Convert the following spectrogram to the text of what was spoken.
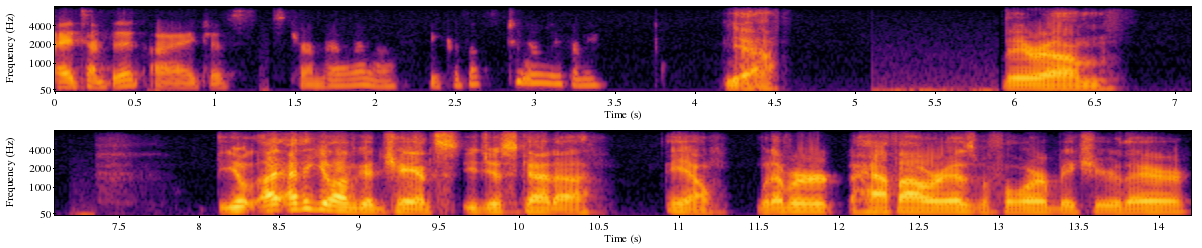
I attempted it, I just turned my alarm off because that's too early for me. Yeah. They're um you'll I, I think you'll have a good chance. You just gotta, you know, whatever a half hour is before, make sure you're there.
